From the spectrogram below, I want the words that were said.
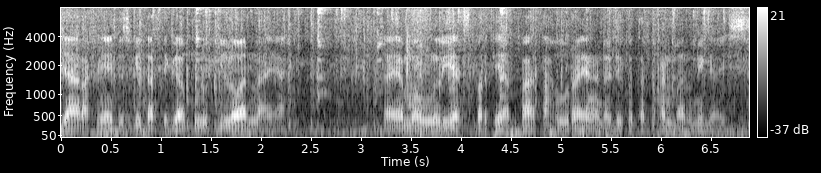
jaraknya itu sekitar 30 kiloan lah ya Saya mau ngelihat seperti apa Tahura yang ada di kota Pekanbaru nih guys.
